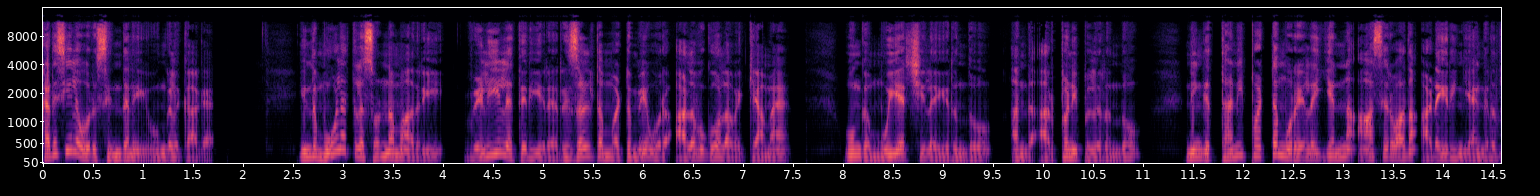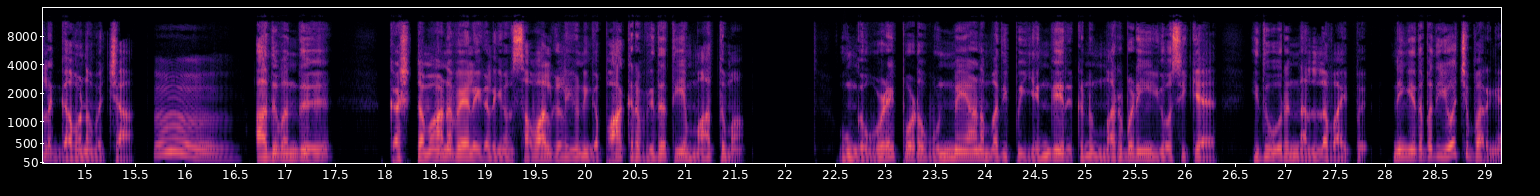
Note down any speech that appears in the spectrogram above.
கடைசியில ஒரு சிந்தனை உங்களுக்காக. இந்த மூலத்துல சொன்ன மாதிரி வெளியில தெரியிற ரிசல்ட்ட மட்டுமே ஒரு அளவுகோல வைக்காம உங்க முயற்சியில இருந்தோ அந்த அர்ப்பணிப்புல இருந்தோ நீங்க தனிப்பட்ட முறையில என்ன ஆசிர்வாதம் அடையறீங்கங்கிறதுல கவனம் வச்சா. அது வந்து கஷ்டமான வேலைகளையும் சவால்களையும் நீங்க பார்க்குற விதத்தையே மாத்துமா? உங்க உழைப்போட உண்மையான மதிப்பு எங்க இருக்குன்னு மறுபடியும் யோசிக்க இது ஒரு நல்ல வாய்ப்பு. நீங்க இத பத்தி யோசிச்சு பாருங்க.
